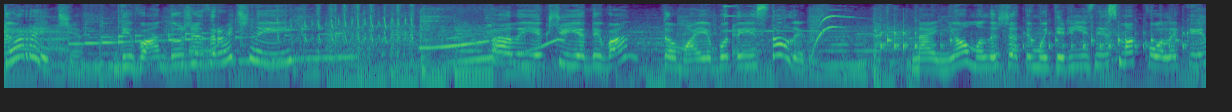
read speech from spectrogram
До речі, диван дуже зручний. Але якщо є диван, то має бути і столик. На ньому лежатимуть різні смаколики,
